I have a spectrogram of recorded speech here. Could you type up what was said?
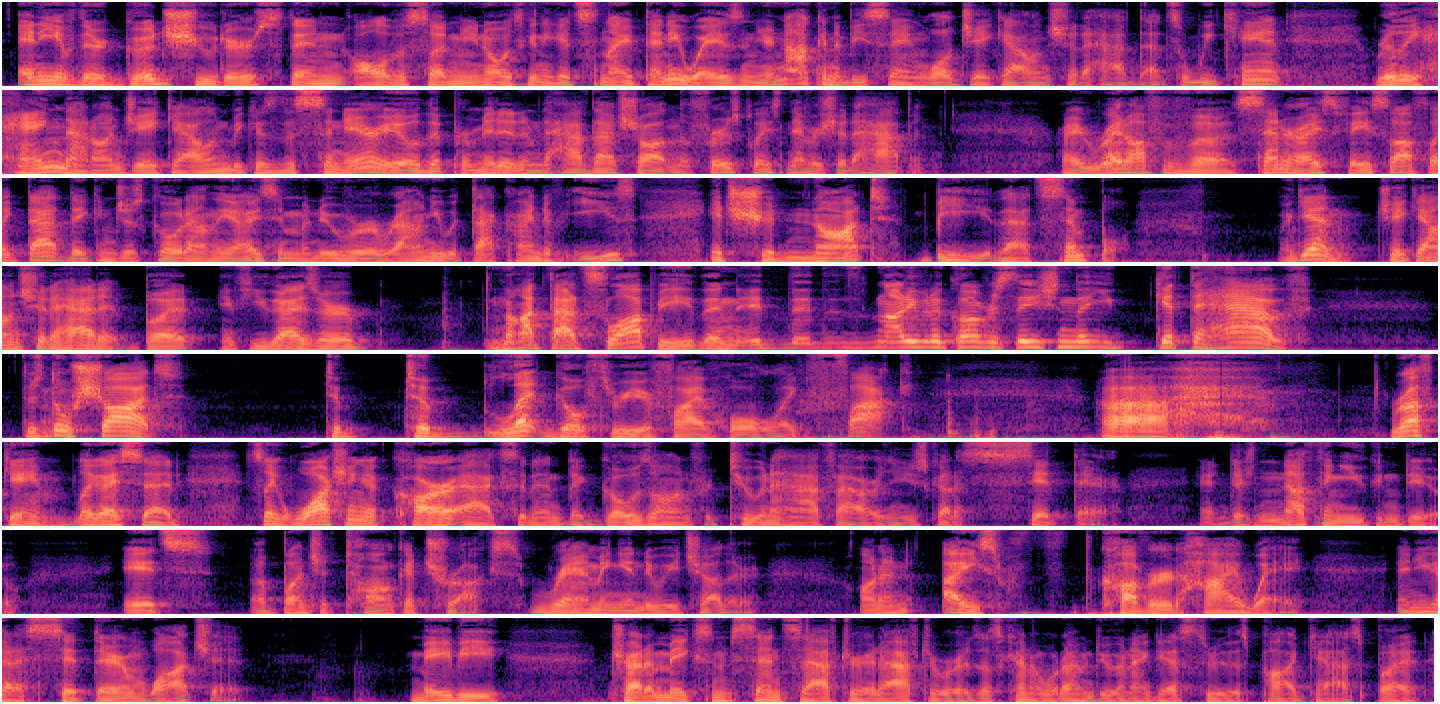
any of their good shooters, then all of a sudden you know it's going to get sniped anyways, and you're not going to be saying, well, Jake Allen should have had that. So we can't really hang that on Jake Allen because the scenario that permitted him to have that shot in the first place never should have happened right? Right off of a center ice face-off like that, they can just go down the ice and maneuver around you with that kind of ease. It should not be that simple. Again, Jake Allen should have had it, but if you guys are not that sloppy, then it, it's not even a conversation that you get to have. There's no shot to to let go through your five hole. Like fuck. Ah. Rough game, like I said. It's like watching a car accident that goes on for two and a half hours and you just got to sit there and there's nothing you can do. It's a bunch of Tonka trucks ramming into each other on an ice covered highway, and you got to sit there and watch it. Maybe try to make some sense after it afterwards. That's kind of what I'm doing, I guess, through this podcast. But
